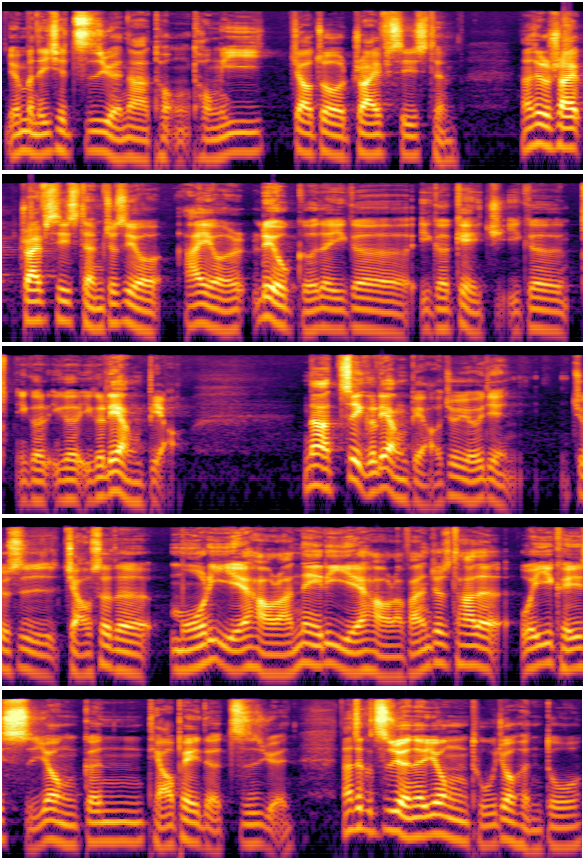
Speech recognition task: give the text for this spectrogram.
原本的一些资源啊统统一叫做 Drive System。那这个 drive drive system 就是有还有六格的一个一个 gauge 一个一个一个一个量表，那这个量表就有一点就是角色的魔力也好啦，内力也好啦，反正就是它的唯一可以使用跟调配的资源。那这个资源的用途就很多，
